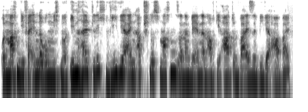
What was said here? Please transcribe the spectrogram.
und machen die Veränderungen nicht nur inhaltlich, wie wir einen Abschluss machen, sondern wir ändern auch die Art und Weise, wie wir arbeiten.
